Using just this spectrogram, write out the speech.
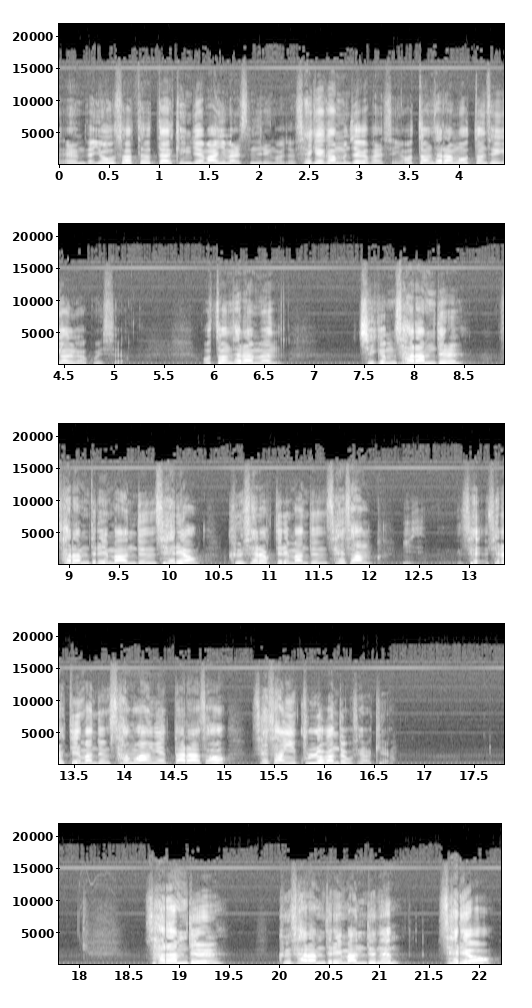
있습니다. 여호수아부터 굉장히 많이 말씀드린 거죠. 세계관 문제가 발생해. 어떤 사람은 어떤 세계관을 갖고 있어요. 어떤 사람은 지금 사람들 사람들이 만든 세력 그 세력들이 만든 세상 세, 세력들이 만든 상황에 따라서 세상이 굴러간다고 생각해요. 사람들 그 사람들이 만드는 세력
